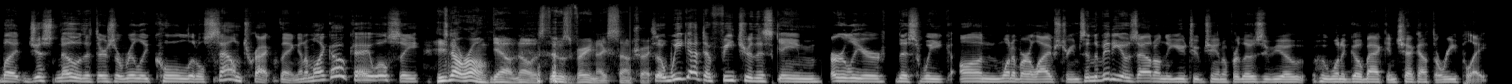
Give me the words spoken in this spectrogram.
but just know that there's a really cool little soundtrack thing." And I'm like, "Okay, we'll see." He's not wrong. Yeah, no, it's, it was a very nice soundtrack. So we got to feature this game earlier this week on one of our live streams, and the video's out on the YouTube channel for those of you who want to go back and check out the replay.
